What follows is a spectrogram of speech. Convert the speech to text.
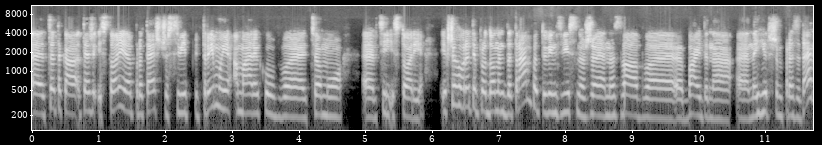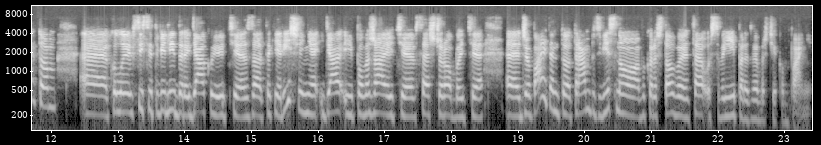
е, це така теж історія про те, що світ підтримує Америку в цьому е, в цій історії. Якщо говорити про Дональда Трампа, то він, звісно, вже назвав е, Байдена е, найгіршим президентом. Е, Коли всі світові лідери дякують за таке рішення і поважають все, що робить Джо Байден, то Трамп, звісно, використовує це у своїй передвиборчій кампанії.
